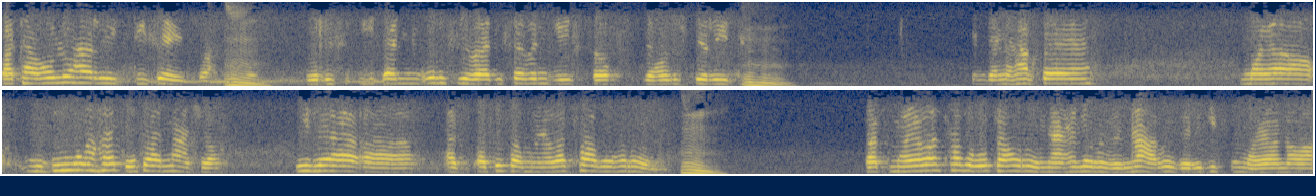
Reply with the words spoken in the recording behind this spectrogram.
But haholo ha re tiisetswa. mm, and we receive the seven gifts of the Holy Spirit. mhm. And then hape moya modimo ha Jesu a nashwa o ile a a- a tlosa moya wa tshabo go rona Mm, but moya wa tshabo o tla go rona he le gore na ha re o berekise moya ona wa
